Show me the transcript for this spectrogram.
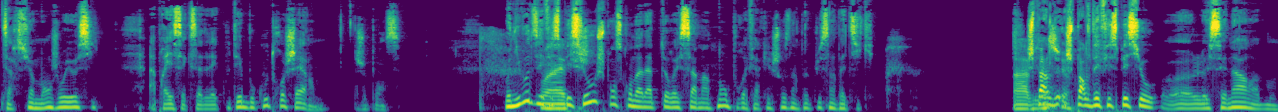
ça a sûrement joué aussi après c'est que ça devait coûter beaucoup trop cher je pense au niveau des effets ouais, spéciaux, je pense qu'on adapterait ça maintenant, on pourrait faire quelque chose d'un peu plus sympathique. Ah, je, parle, je parle d'effets spéciaux. Euh, le scénar, bon.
